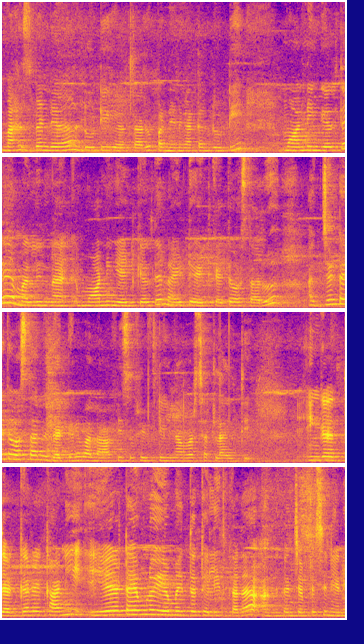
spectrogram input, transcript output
మా హస్బెండ్ డ్యూటీకి వెళ్తారు పన్నెండు గంటల డ్యూటీ. మార్నింగ్ వెళ్తే మళ్ళీ నై మార్నింగ్ ఎయిట్కి వెళ్తే నైట్ ఎయిట్కి అయితే వస్తారు. అర్జెంట్ అయితే వస్తారు దగ్గరే వాళ్ళ ఆఫీస్ ఫిఫ్టీన్ అవర్స్ అట్లా అయింది. ఇంకా దగ్గరే కానీ ఏ టైంలో ఏమైందో తెలియదు కదా అందుకని చెప్పేసి నేను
